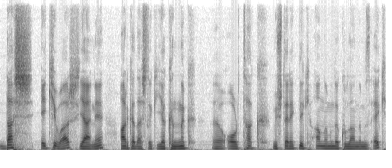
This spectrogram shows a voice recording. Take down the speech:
daş eki var. Yani arkadaşlık, yakınlık, e, ortak, müştereklik anlamında kullandığımız ek.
